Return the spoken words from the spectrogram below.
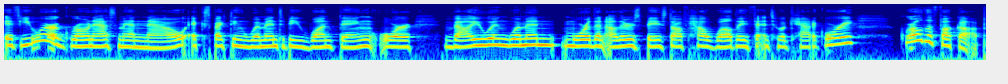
If you are a grown ass man now expecting women to be one thing or valuing women more than others based off how well they fit into a category, grow the fuck up.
